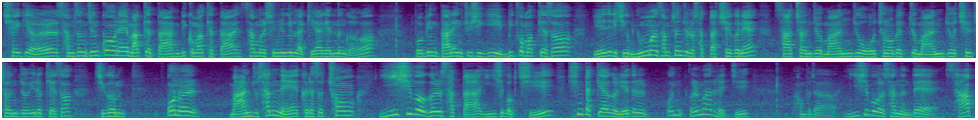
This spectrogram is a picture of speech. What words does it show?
체결 삼성증권에 맡겼다. 믿고 맡겼다. 3월 16일 날 계약했는 거. 법인 발행 주식이 믿고 맡겨서 얘들이 지금 6만 3천 주를 샀다. 최근에 4천 주, 만 주, 5,500주, 만 주, 7천 주 이렇게 해서 지금 오늘 만주 샀네. 그래서 총 20억을 샀다. 20억치. 신탁 계약을 얘들 얼- 얼마를 했지? 한번 보자. 20억을 샀는데 4%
